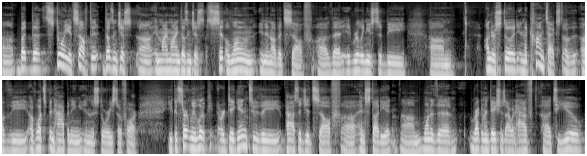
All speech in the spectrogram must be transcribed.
Uh, but the story itself doesn't just, in my mind, doesn't just sit alone in and of itself. that it really needs to be um, understood in the context of, of, the, of what's been happening in the story so far. You could certainly look or dig into the passage itself uh, and study it. Um, one of the recommendations I would have uh, to you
